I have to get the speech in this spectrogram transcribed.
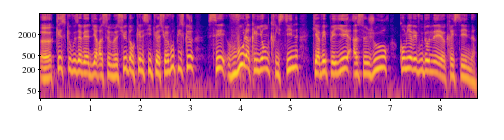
Euh, Qu'est-ce que vous avez à dire à ce monsieur? Dans quelle situation est-vous Puisque c'est vous, la cliente Christine, qui avez payé à ce jour. Combien avez-vous donné, euh, Christine?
